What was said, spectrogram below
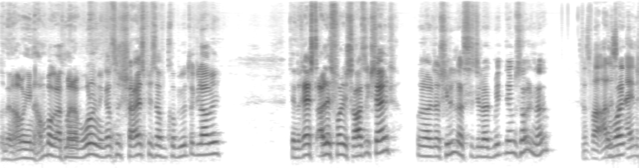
Und dann habe ich in Hamburg aus meiner Wohnung den ganzen Scheiß bis auf den Computer, glaube ich, den Rest alles vor die Straße gestellt und halt das Schild, dass die Leute mitnehmen sollen. Ne? Das war alles war, eine,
